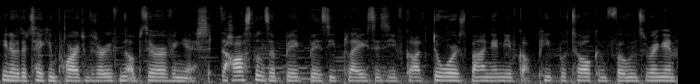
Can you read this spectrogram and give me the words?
you know they're taking part in it or even observing it. The hospitals are big busy places, you've got doors banging, you've got people talking, phones ringing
